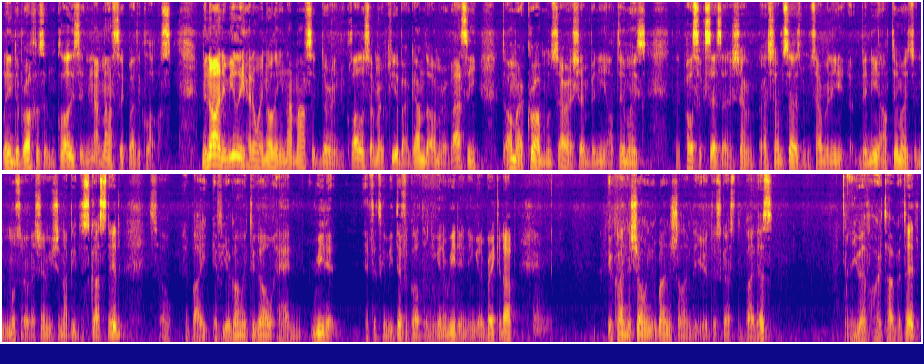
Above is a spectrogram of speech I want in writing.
lay in the brachas and the klolis, and you're not mafsik by the klolis. Mina and Emili, how do I know that you're not mafsik during the klolis? Amar Chia bar Gamda, Amar Avasi, to Amar Kra, Musar Hashem b'ni al timois. The Pasuk says that Hashem, Hashem says, Musar b'ni al timois, in the Musar of Hashem you should not be disgusted. So by, if you're going to go and read it if it's going to be difficult and you're going to read it and you're going to break it up, you're kind of showing Shalom that you're disgusted by this. You have a hard time with it.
